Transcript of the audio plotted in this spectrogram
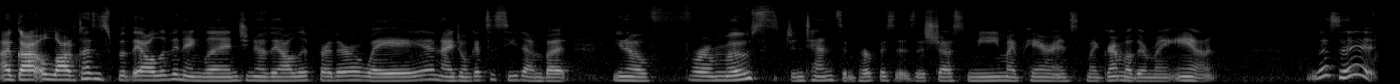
I've got a lot of cousins, but they all live in England. You know, they all live further away, and I don't get to see them. But you know, for most intents and purposes, it's just me, my parents, my grandmother, my aunt. That's it.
